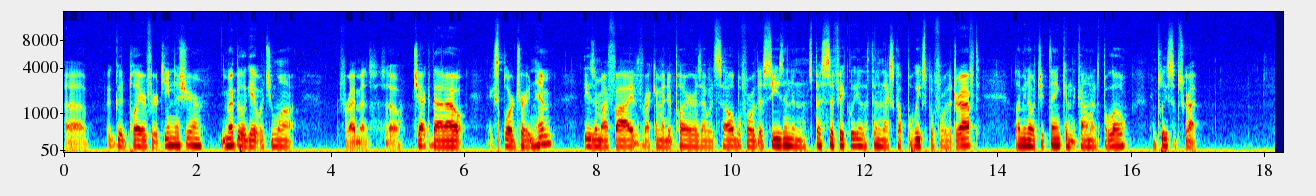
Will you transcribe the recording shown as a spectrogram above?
uh, a good player for your team this year, you might be able to get what you want for Edmonds. So check that out. Explore trading him. These are my five recommended players I would sell before this season and specifically within the next couple weeks before the draft. Let me know what you think in the comments below and please subscribe.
